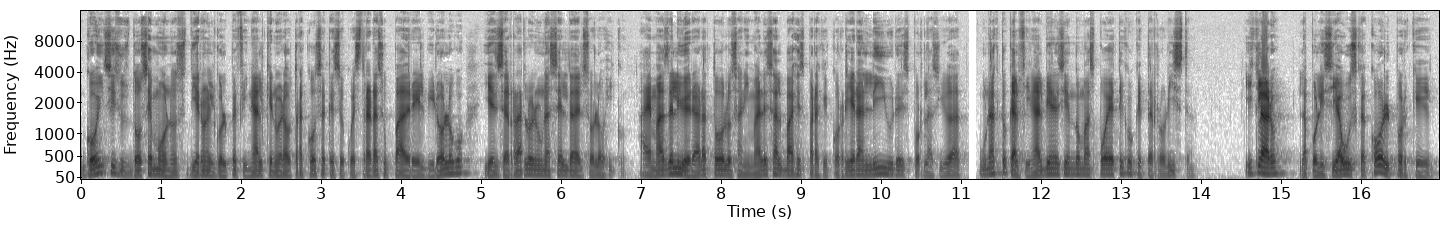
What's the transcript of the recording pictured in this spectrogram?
Goins y sus doce monos dieron el golpe final que no era otra cosa que secuestrar a su padre, el virólogo, y encerrarlo en una celda del zoológico, además de liberar a todos los animales salvajes para que corrieran libres por la ciudad, un acto que al final viene siendo más poético que terrorista. Y claro, la policía busca a Cole porque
